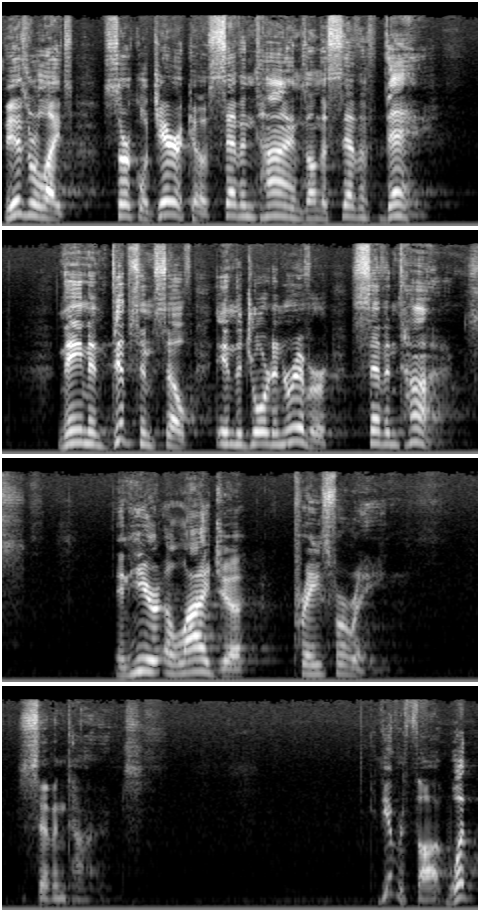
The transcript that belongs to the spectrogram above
The Israelites circle Jericho seven times on the seventh day. Naaman dips himself in the Jordan River seven times. And here Elijah prays for rain seven times. Have you ever thought, what,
